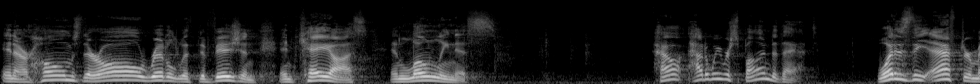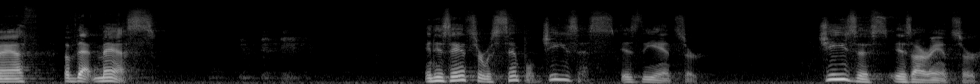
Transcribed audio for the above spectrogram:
in our homes, they're all riddled with division and chaos and loneliness. How, how do we respond to that? What is the aftermath of that mess? And his answer was simple Jesus is the answer. Jesus is our answer.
